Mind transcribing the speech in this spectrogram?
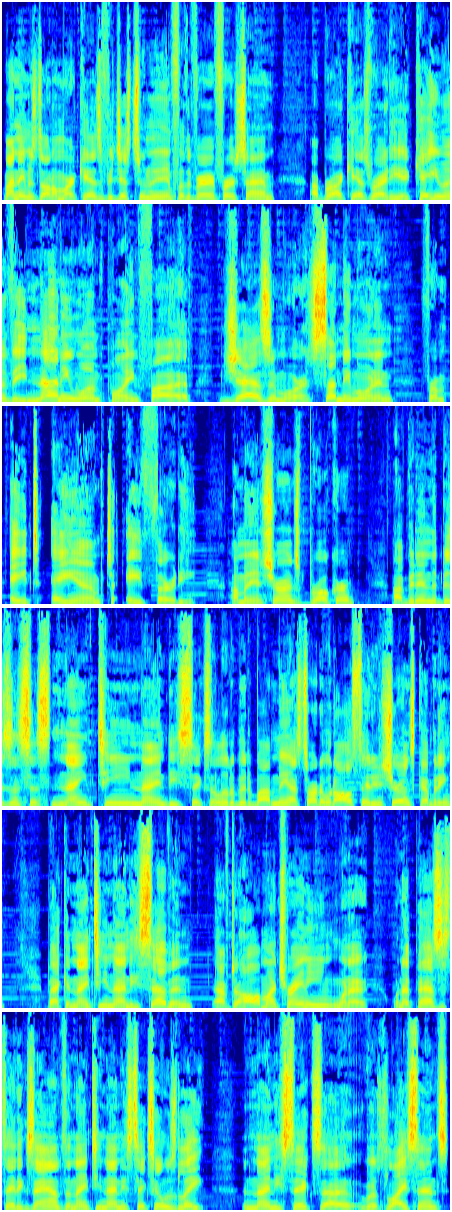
My name is Donald Marquez. If you're just tuning in for the very first time, I broadcast right here at KUNV 91.5 Jazz and More Sunday morning from 8 a.m. to 8:30. I'm an insurance broker I've been in the business since 1996. A little bit about me I started with Allstate Insurance Company back in 1997. After all my training, when I when I passed the state exams in 1996, it was late in 96. I was licensed.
